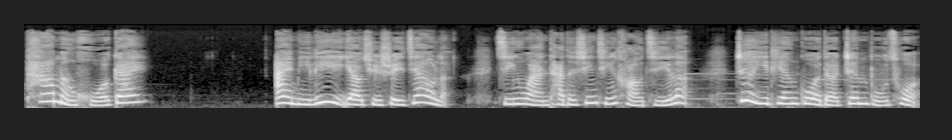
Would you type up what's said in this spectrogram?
他们活该。艾米丽要去睡觉了，今晚她的心情好极了，这一天过得真不错。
